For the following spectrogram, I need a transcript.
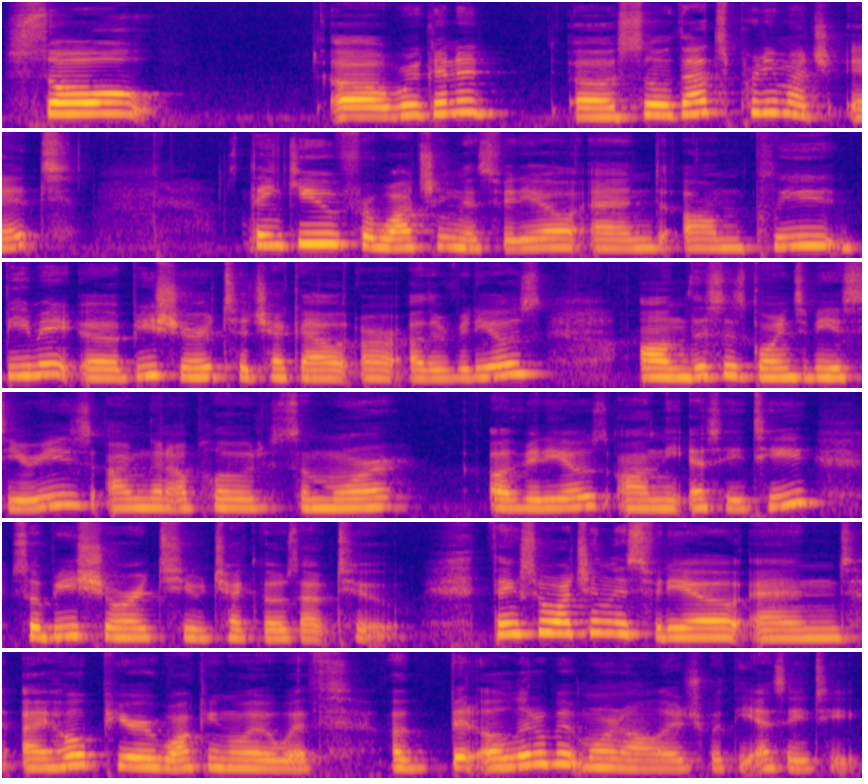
So, uh, we're gonna, uh, so that's pretty much it. Thank you for watching this video and um, please be, ma- uh, be sure to check out our other videos. Um, this is going to be a series. I'm to upload some more uh, videos on the SAT, so be sure to check those out too. Thanks for watching this video, and I hope you're walking away with a bit, a little bit more knowledge with the SAT.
